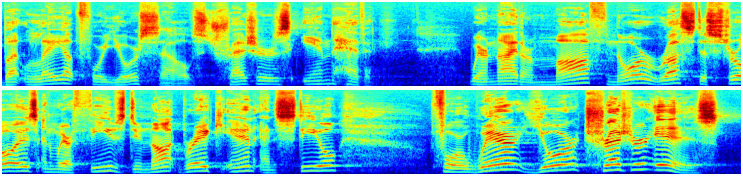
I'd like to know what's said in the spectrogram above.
but lay up for yourselves treasures in heaven where neither moth nor rust destroys and where thieves do not break in and steal. For where your treasure is,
